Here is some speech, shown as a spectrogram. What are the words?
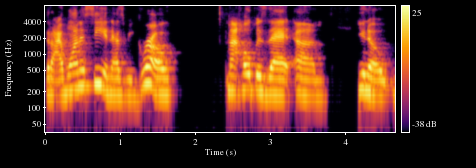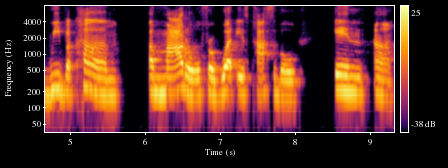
that I want to see. And as we grow, my hope is that, um, you know, we become a model for what is possible in um,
